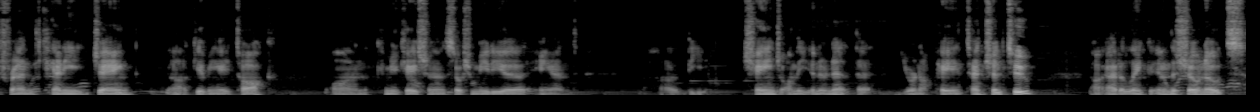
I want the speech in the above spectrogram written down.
friend Kenny Jahng uh, giving a talk on communication and social media and uh, the change on the internet that you're not paying attention to. I'll add a link in the show notes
